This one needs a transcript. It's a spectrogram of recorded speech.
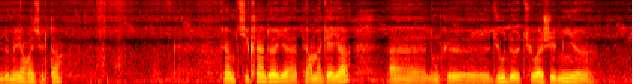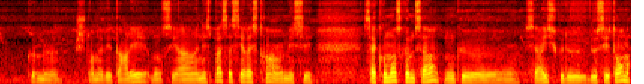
de meilleurs résultats. Un petit clin d'œil à Permagaya. donc Dude, tu vois, j'ai mis comme euh, je t'en avais parlé. Bon, c'est un, espace assez restreint, hein, mais c'est ça commence comme ça, donc euh, ça risque de, s'étendre.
